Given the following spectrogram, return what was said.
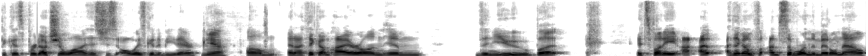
because production wise, it's just always going to be there. Yeah. Um, and I think I'm higher on him than you, but it's funny. I, I think I'm I'm somewhere in the middle now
